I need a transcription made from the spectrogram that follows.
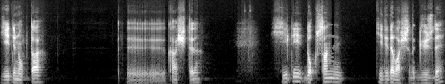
7 nokta ee, kaçtı? 7.97'de başladık yüzde.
